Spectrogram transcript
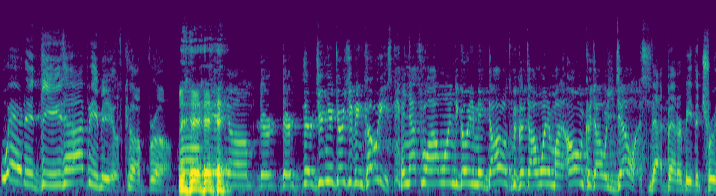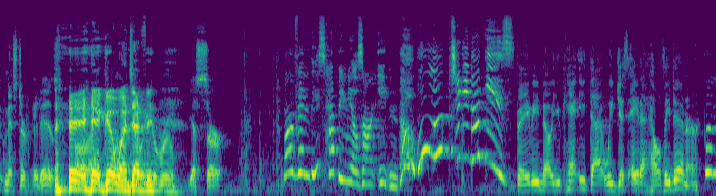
Where, where did these Happy Meals come from? They, um, they're, they're, they're Junior Joseph and Cody's, and that's why I wanted to go to McDonald's because I wanted my own because I was jealous. That better be the truth, mister. It is. Good one, Go to Jeffy. your room. yes, sir. Marvin, these Happy Meals aren't eaten. Oh, look, chicken nuggies! Baby, no, you can't eat that. We just ate a healthy dinner. But Marvin, can I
